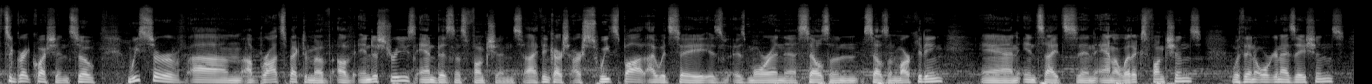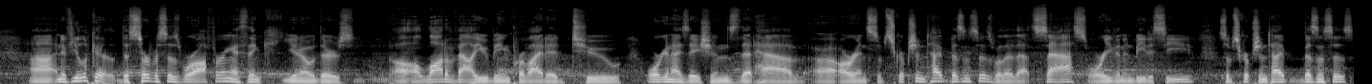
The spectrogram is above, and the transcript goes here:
It's a great question. So we serve um, a broad spectrum of, of industries and business functions. I think our, our sweet spot, I would say, is, is more in the sales and sales and marketing and insights and analytics functions within organizations. Uh, and if you look at the services we're offering, I think you know there's a, a lot of value being provided to organizations that have uh, are in subscription type businesses, whether that's SaaS or even in B2C subscription type businesses.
